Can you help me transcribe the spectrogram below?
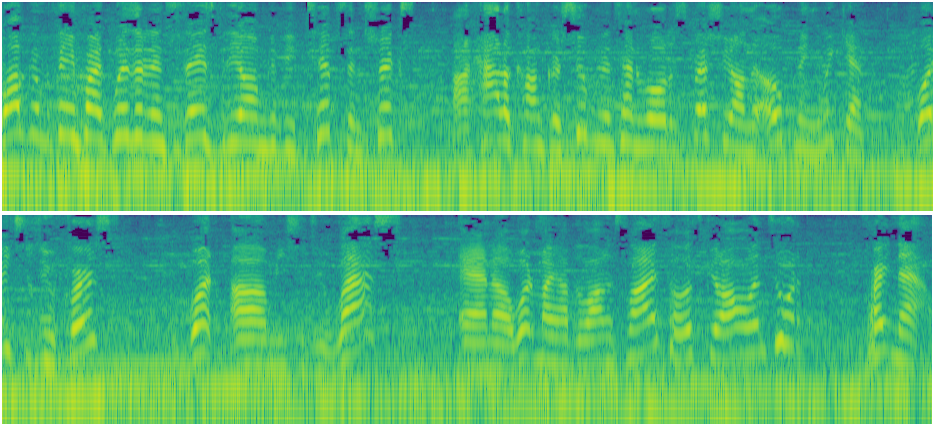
Welcome to Theme Park Wizard. In today's video, I'm going to give you tips and tricks on how to conquer Super Nintendo World, especially on the opening weekend. What you should do first, what um, you should do last, and uh, what might have the longest line. So let's get all into it right now.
